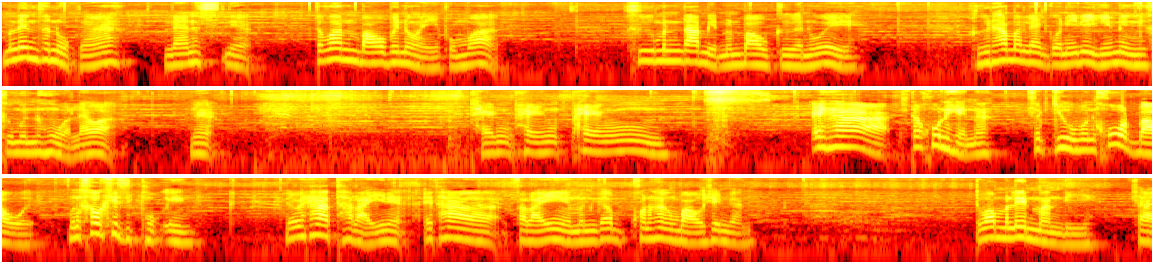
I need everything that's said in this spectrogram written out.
มันเล่นสนุกนะแลนส์เนี่ย แต่ว่ามันเบาไปหน่อยผมว่า คือมันดาเมจมันเบาเกินเว้ย คือถ้ามันแรงกว่านี้ได้อีกนิดนึงคือมันโหดแล้วอะเนี่ย แทงแทงแทงไอ้ถ้าถ้าคุณเห็นนะสกิลมันโคตรเบาเลยมันเข้าแค่สิบหกเอง แล้วไอ้ท่าถลายเนี่ยไอ้ท่าสไลด์เนี่ยมันก็ค่อนข้างเบาเช่นกัน แต่ว่ามันเล่นมันดีใช่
